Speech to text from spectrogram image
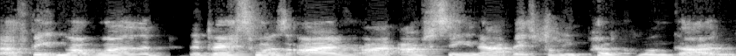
I think like one of the, the best ones I've I, I've seen out there is probably Pokemon Go.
